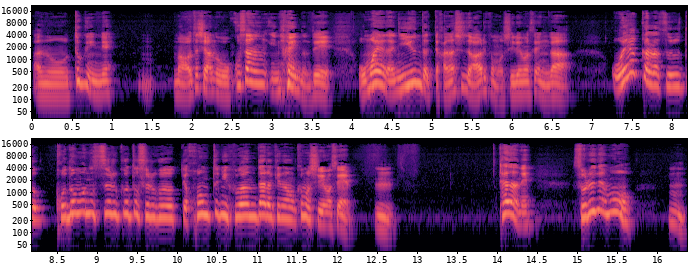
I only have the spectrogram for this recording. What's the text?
あの特にねまあ私あのお子さんいないのでお前は何言うんだって話ではあるかもしれませんが親からすると子供のすることすることって本当に不安だらけなのかもしれません。うん。ただね、それでも、うん、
